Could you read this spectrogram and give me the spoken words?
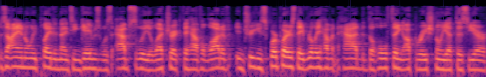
Zion only played in 19 games, was absolutely electric. They have a lot of intriguing sport players. They really haven't had the whole thing operational yet this year.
